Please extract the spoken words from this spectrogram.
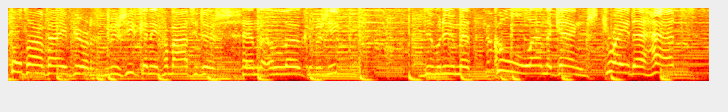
Tot aan vijf uur muziek en informatie dus. En leuke muziek. Doen we nu met Cool and the Gang Straight Ahead.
